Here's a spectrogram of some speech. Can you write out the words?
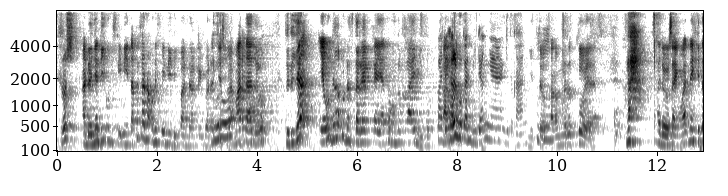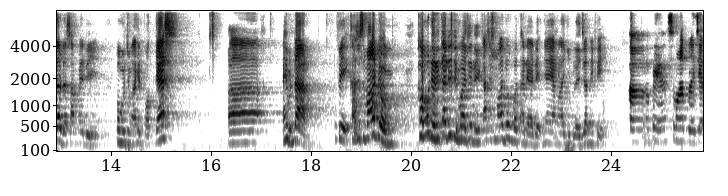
terus adanya di univ ini tapi karena univ ini dipandang ibaratnya sebelah mata tuh jadinya ya udah aku daftar yang kayak teman-teman lain gitu. Padahal bukan bidangnya gitu kan? Gitu kalau menurutku ya. Nah aduh sayang banget nih kita udah sampai di penghujung akhir podcast. Eh, eh bentar. Vi kasih semangat dong kamu dari tadi di aja nih kasih semangat dong buat adik-adiknya yang lagi belajar nih Vi Eh, apa ya semangat belajar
